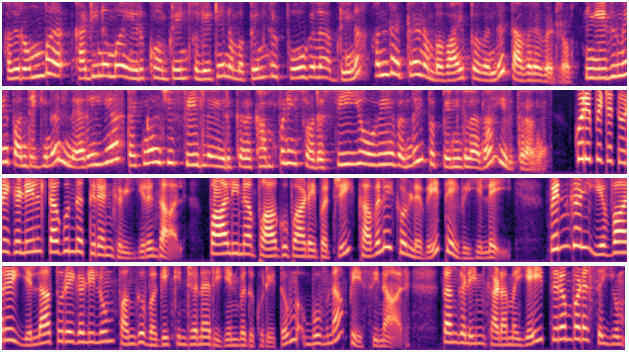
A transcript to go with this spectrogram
அது ரொம்ப கடினமாக இருக்கும் அப்படின்னு சொல்லிட்டு நம்ம பெண்கள் போகலை அப்படின்னா அந்த இடத்துல நம்ம வாய்ப்பை வந்து தவற விடுறோம். நீங்கள் இதுவுமே பார்த்தீங்கன்னா நிறைய டெக்னாலஜி ஃபீல்டில் இருக்கிற கம்பெனிஸோட சிஇஓவே வந்து இப்போ பெண்களாக தான் இருக்கிறாங்க. குறிப்பிட்ட துறைகளில் தகுந்த திறன்கள் இருந்தால் பாலின பாகுபாடை பற்றி கவலை கொள்ளவே தேவையில்லை. பெண்கள் எவ்வாறு எல்லா துறைகளிலும் பங்கு வகிக்கின்றனர் என்பது குறித்தும் புவ்னா பேசினார். தங்களின் கடமையை திறம்பட செய்யும்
